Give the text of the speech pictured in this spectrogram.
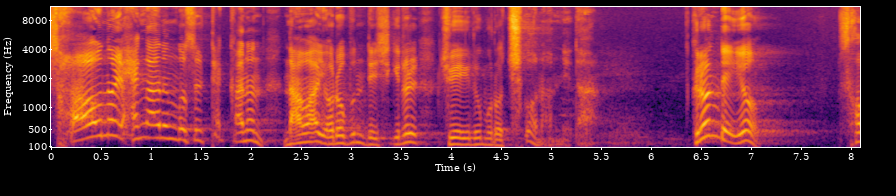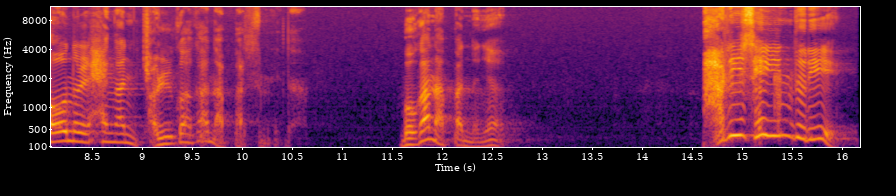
선을 행하는 것을 택하는 나와 여러분 되시기를 주의 이름으로 축원합니다. 그런데요, 선을 행한 결과가 나빴습니다. 뭐가 나빴느냐? 바리새인들이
